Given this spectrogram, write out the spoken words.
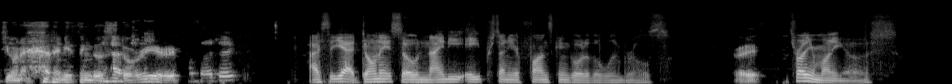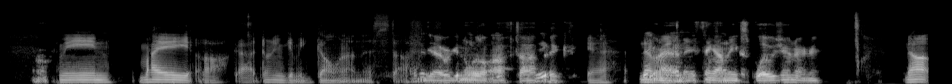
do you want to add anything to the Yeah. story, or What's that, Jake? I say yeah, donate so 98% of your funds can go to the liberals. right? That's where all your money goes. Oh. I mean, my oh god, don't even get me going on this stuff. Yeah, we're getting a little off topic. Yeah, never want to mind. anything on the explosion, or No,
